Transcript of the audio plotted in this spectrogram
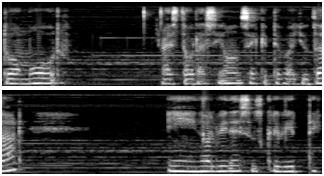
tu amor a esta oración, sé que te va a ayudar y no olvides suscribirte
